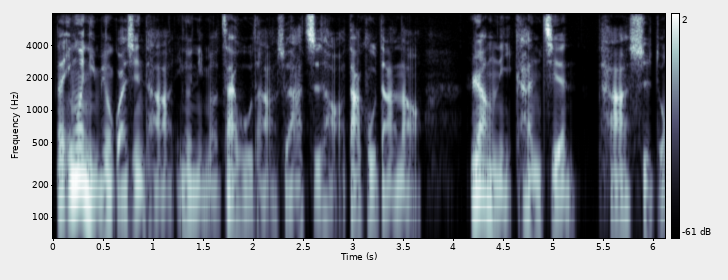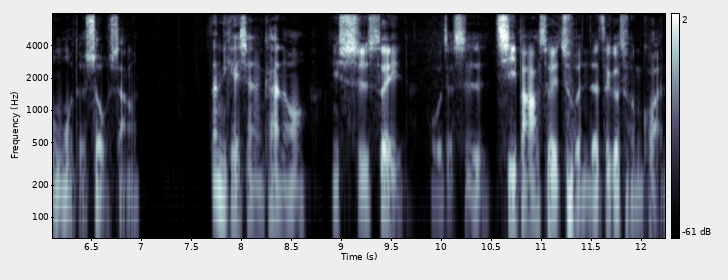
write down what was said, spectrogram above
那因为你没有关心他，因为你没有在乎他，所以他只好大哭大闹，让你看见他是多么的受伤。那你可以想想看哦，你十岁或者是七八岁存的这个存款，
